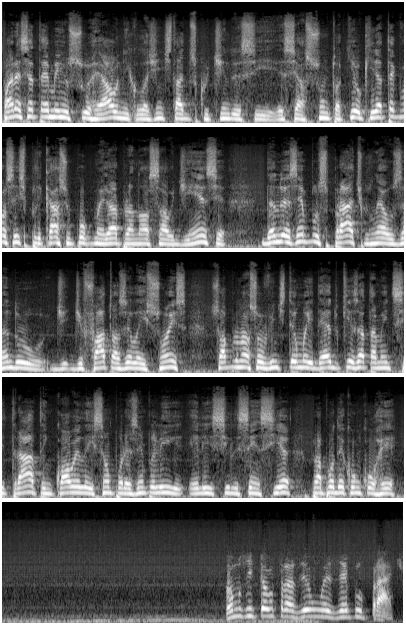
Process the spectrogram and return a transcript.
Parece até meio surreal, Nicolas, a gente está discutindo esse, esse assunto aqui. Eu queria até que você explicasse um pouco melhor para a nossa audiência, dando exemplos práticos, né, usando de, de fato as eleições, só para o nosso ouvinte ter uma ideia do que exatamente se trata, em qual eleição, por exemplo, ele, ele se licencia para poder concorrer. Vamos então trazer um exemplo prático.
